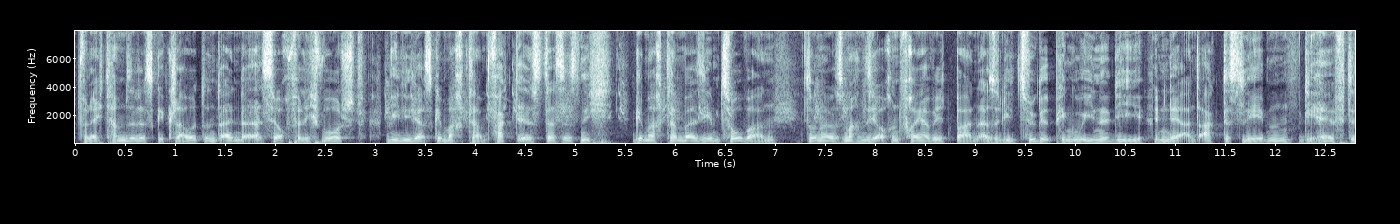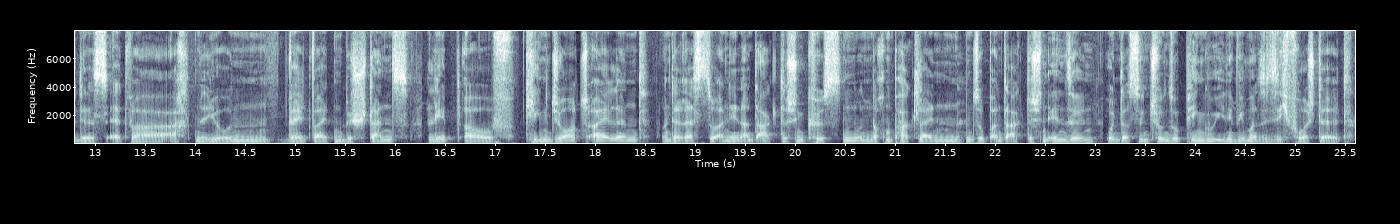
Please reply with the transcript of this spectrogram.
Vielleicht haben sie das geklaut und ein, das ist ja auch völlig wurscht, wie die das gemacht haben. Fakt ist, dass sie es nicht gemacht haben, weil sie im Zoo waren, sondern das machen sie auch in freier Wildbahn. Also die Zügelpinguine, die in der Antarktis leben, die Hälfte des etwa 8 Millionen weltweiten Bestands lebt auf King George Island und der Rest so an den antarktischen Küsten und noch ein paar kleinen subantarktischen Inseln. Und das sind schon so Pinguine, wie man sie sich vorstellt.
